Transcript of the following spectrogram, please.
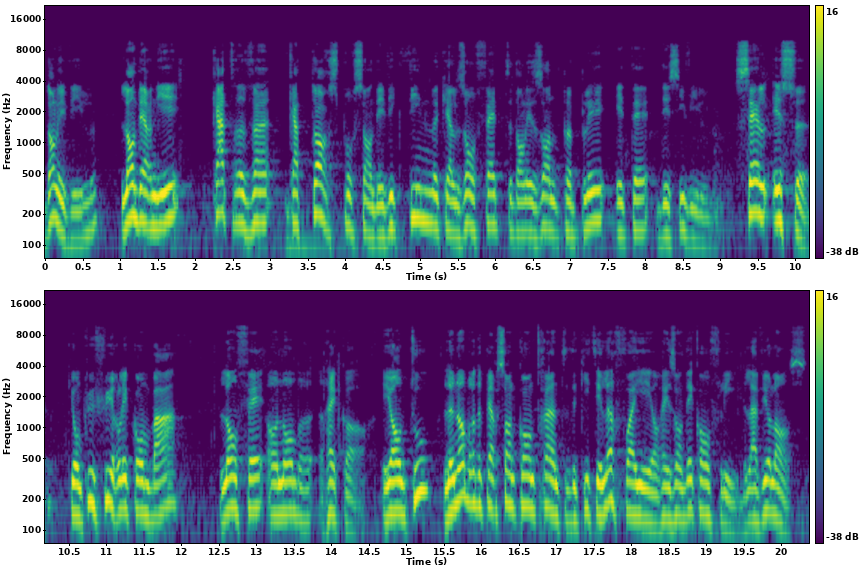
dans les villes. L'an dernier, 94% des victimes qu'elles ont faites dans les zones peuplées étaient des civils. Celles et ceux qui ont pu fuir les combats l'ont fait en nombre record. Et en tout, le nombre de personnes contraintes de quitter leur foyer en raison des conflits, de la violence,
